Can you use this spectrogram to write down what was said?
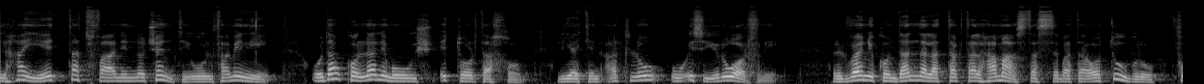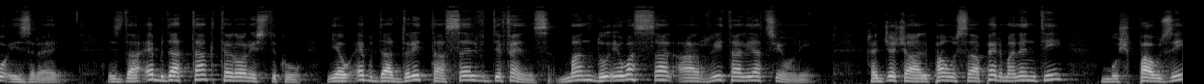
l-ħajjiet tat-tfal innoċenti u l-familji u dawk kollha li mhux it-tort tagħhom li qed jinqatlu u jsiru orfni. Il-Gvern jikkundanna l-attakk tal-Ħamas tas-seba' ta' Ottubru fuq Iżrael. Iżda ebda attakk terroristiku jew ebda dritt ta' self difense m'għandu iwassal għal ritaljazzjoni. Ħeġġeġ għal pawsa permanenti, mhux pawżi,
